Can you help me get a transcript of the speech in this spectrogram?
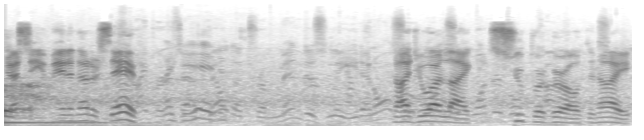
Jesse, you made another save. I did. built a tremendous lead and also God, you are like wonderful Supergirl tonight.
